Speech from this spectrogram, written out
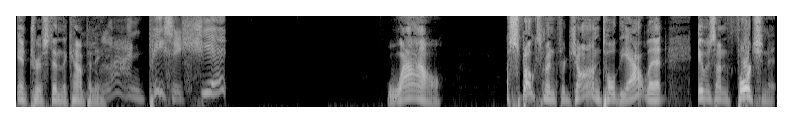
interest in the company. Lying piece of shit. Wow. A spokesman for John told the outlet it was unfortunate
